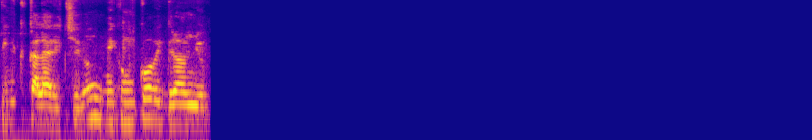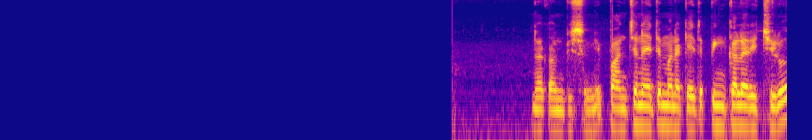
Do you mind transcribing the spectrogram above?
పింక్ కలర్ ఇచ్చారు మీకు ఇంకో విగ్రహం నాకు అనిపిస్తుంది పంచన అయితే మనకైతే పింక్ కలర్ ఇచ్చారు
